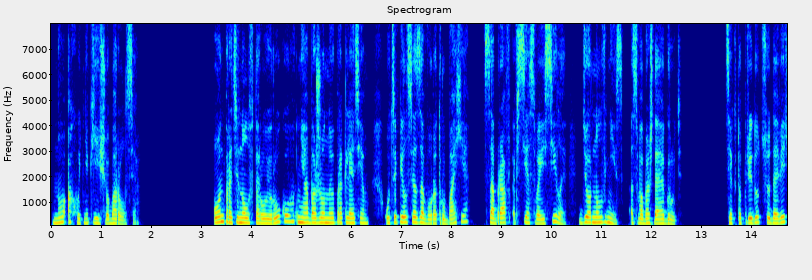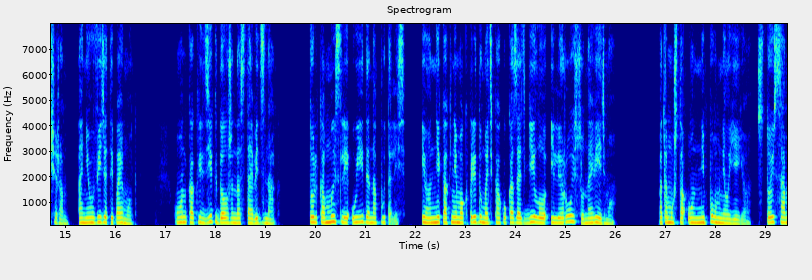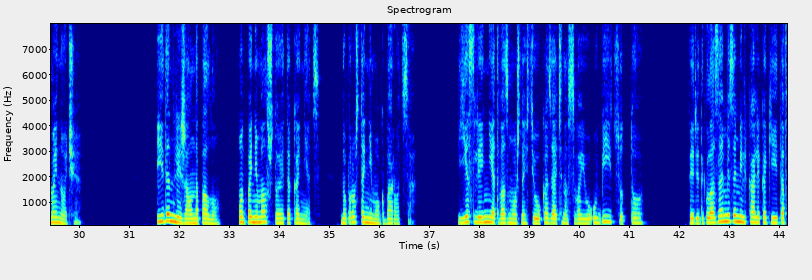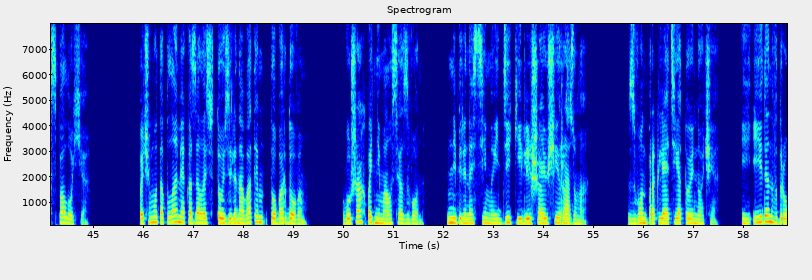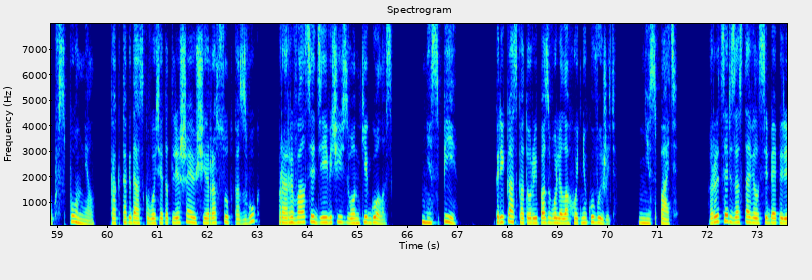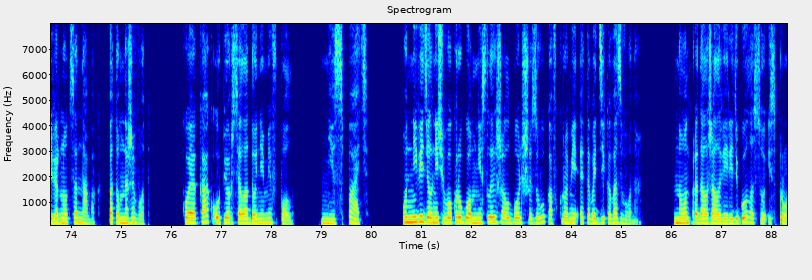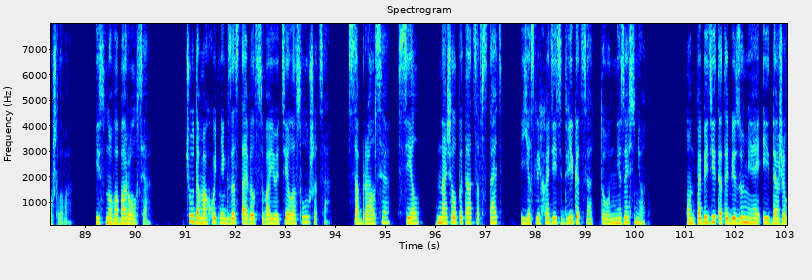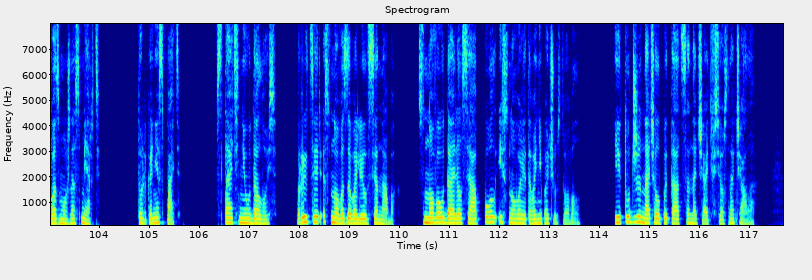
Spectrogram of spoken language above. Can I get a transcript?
Но охотник еще боролся. Он протянул вторую руку, не обожженную проклятием, уцепился за ворот рубахи, собрав все свои силы, дернул вниз, освобождая грудь. Те, кто придут сюда вечером, они увидят и поймут. Он, как и Дик, должен оставить знак. Только мысли у Иды напутались и он никак не мог придумать, как указать Гилу или Ройсу на ведьму, потому что он не помнил ее с той самой ночи. Иден лежал на полу. Он понимал, что это конец, но просто не мог бороться. Если нет возможности указать на свою убийцу, то... Перед глазами замелькали какие-то всполохи. Почему-то пламя казалось то зеленоватым, то бордовым. В ушах поднимался звон непереносимый, дикий, лишающий разума. Звон проклятия той ночи. И Иден вдруг вспомнил, как тогда сквозь этот лишающий рассудка звук прорывался девичий звонкий голос. «Не спи!» Приказ, который позволил охотнику выжить. «Не спать!» Рыцарь заставил себя перевернуться на бок, потом на живот. Кое-как уперся ладонями в пол. «Не спать!» Он не видел ничего кругом, не слышал больше звуков, кроме этого дикого звона. Но он продолжал верить голосу из прошлого. И снова боролся. Чудом охотник заставил свое тело слушаться. Собрался, сел, начал пытаться встать. Если ходить двигаться, то он не заснет. Он победит это безумие и даже, возможно, смерть. Только не спать. Встать не удалось. Рыцарь снова завалился на бок. Снова ударился о пол и снова этого не почувствовал. И тут же начал пытаться начать все сначала.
